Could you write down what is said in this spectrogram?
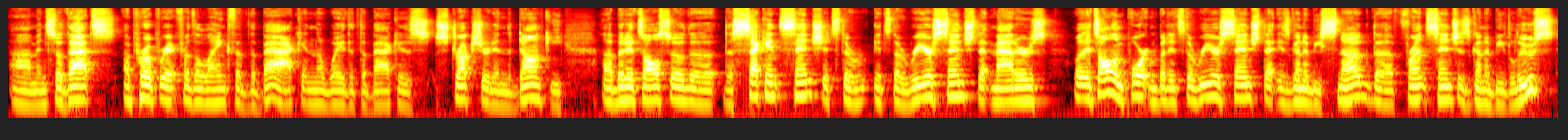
Um, and so that's appropriate for the length of the back and the way that the back is structured in the donkey. Uh, but it's also the the second cinch. It's the it's the rear cinch that matters well, it's all important, but it's the rear cinch that is going to be snug. The front cinch is going to be loose.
